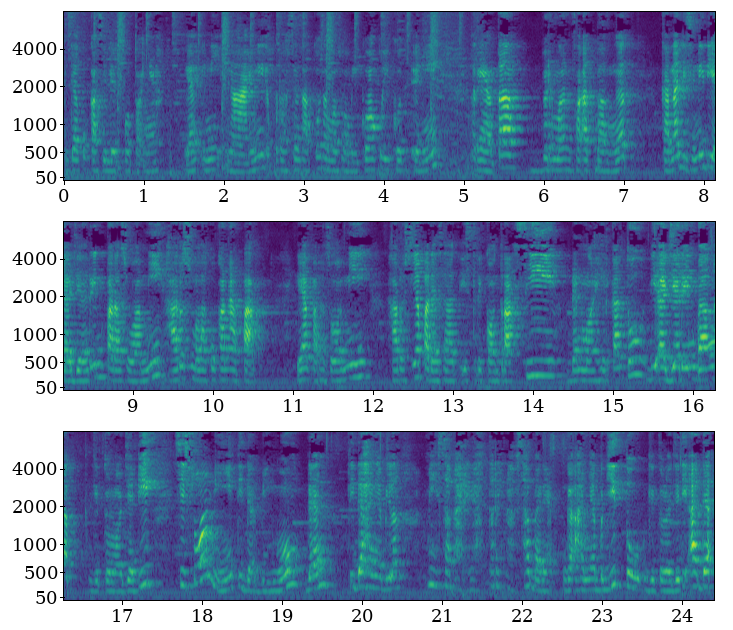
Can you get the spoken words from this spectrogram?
Nanti aku kasih lihat fotonya ya. Ini nah ini proses aku sama suamiku aku ikut ini. Ternyata bermanfaat banget karena di sini diajarin para suami harus melakukan apa. Ya para suami harusnya pada saat istri kontraksi dan melahirkan tuh diajarin banget gitu loh. Jadi si suami tidak bingung dan tidak hanya bilang nih sabar ya tarik nafas sabar ya. Nggak hanya begitu gitu loh. Jadi ada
